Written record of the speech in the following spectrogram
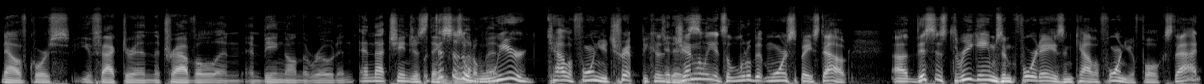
Now, of course, you factor in the travel and, and being on the road, and, and that changes But things. this is a a, weird California trip because It is. generally it's a little bit more spaced out. Uh, this is three games in four days in California, folks. That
